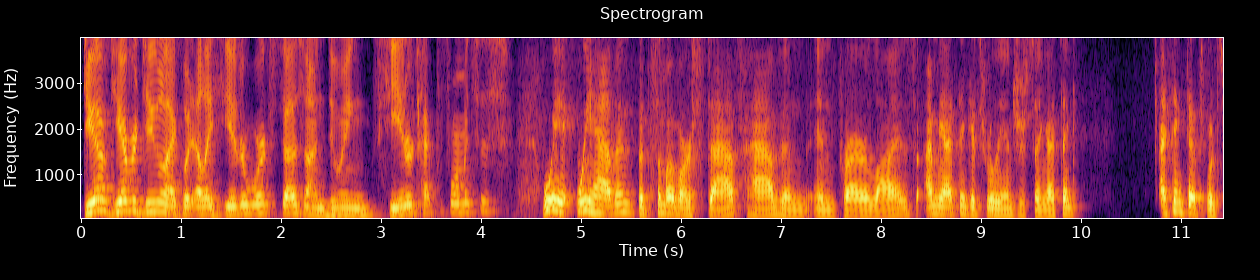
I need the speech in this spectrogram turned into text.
do you have, do you ever do like what LA Theater Works does on doing theater type performances? We we haven't, but some of our staff have in in prior lives. I mean, I think it's really interesting. I think I think that's what's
